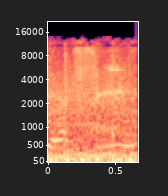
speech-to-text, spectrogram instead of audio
can't see.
